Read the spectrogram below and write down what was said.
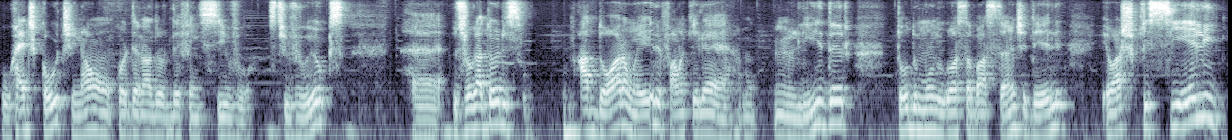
o head coach, não o coordenador defensivo Steve Wilkes, é, os jogadores adoram ele, falam que ele é um líder, todo mundo gosta bastante dele. Eu acho que se ele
